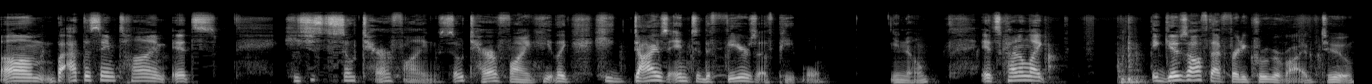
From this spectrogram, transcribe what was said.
Um but at the same time it's he's just so terrifying so terrifying. He like he dives into the fears of people you know? It's kind of like it gives off that freddy krueger vibe too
